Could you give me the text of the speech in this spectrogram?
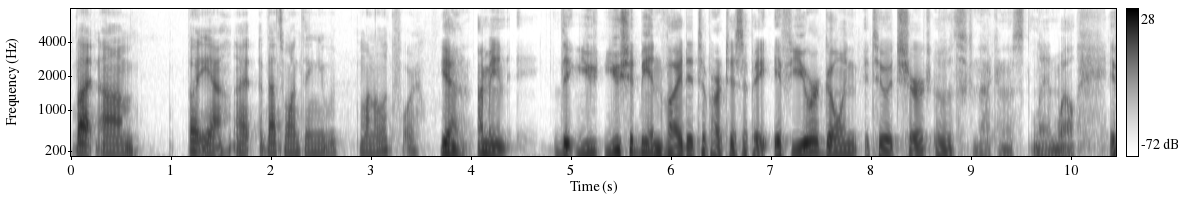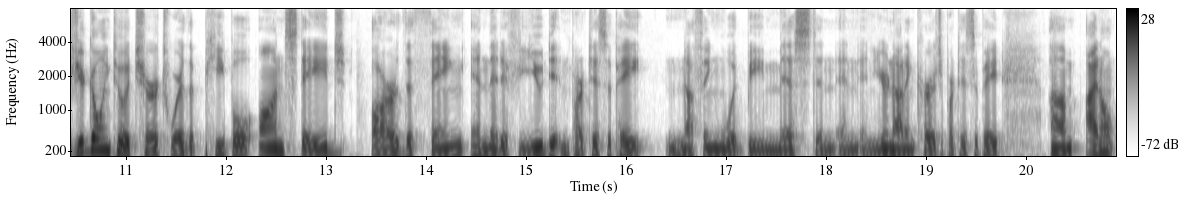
but um, but yeah, I, that's one thing you would want to look for. yeah. I mean, the, you you should be invited to participate. If you are going to a church, oh, it's not going to land well. If you're going to a church where the people on stage are the thing, and that if you didn't participate, nothing would be missed, and and, and you're not encouraged to participate, um, I don't.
